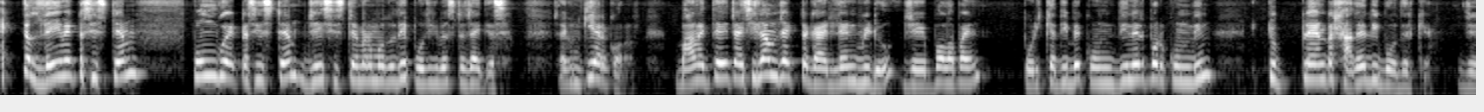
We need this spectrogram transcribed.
একটা লেম একটা সিস্টেম পঙ্গু একটা সিস্টেম যেই সিস্টেমের মধ্যে দিয়ে পঁচিশ বেসটা যাইতেছে। তো এখন কি আর করার? বানাইতে চাইছিলাম যে একটা গাইডলাইন ভিডিও যে বলা পাইন পরীক্ষা দিবে কোন দিনের পর কোন দিন একটু প্ল্যানটা সাজিয়ে দিব ওদেরকে, যে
